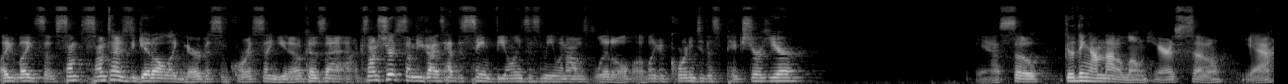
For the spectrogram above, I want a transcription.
like like some sometimes you get all like nervous of course like you know because because uh, I'm sure some of you guys had the same feelings as me when I was little like according to this picture here. Yeah so good thing I'm not alone here so yeah.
